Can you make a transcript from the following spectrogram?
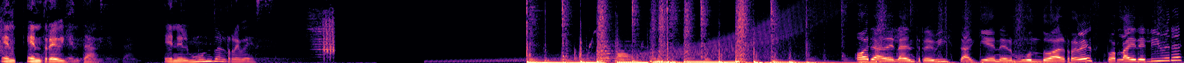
En- entrevistas. En el mundo al revés. Hora de la entrevista aquí en El Mundo al Revés por el aire libre.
